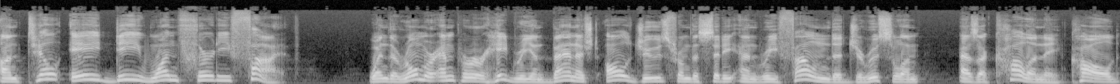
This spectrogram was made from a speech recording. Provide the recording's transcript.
Until AD 135, when the Roman Emperor Hadrian banished all Jews from the city and refounded Jerusalem as a colony called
